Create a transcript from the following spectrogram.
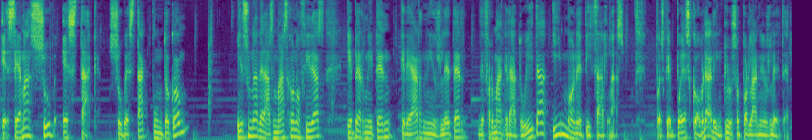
Se llama Substack, substack.com y es una de las más conocidas que permiten crear newsletter de forma gratuita y monetizarlas. Pues que puedes cobrar incluso por la newsletter.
